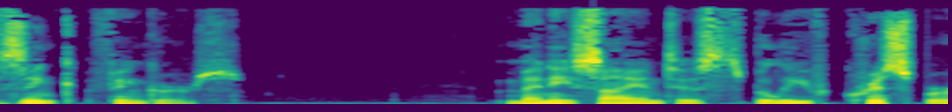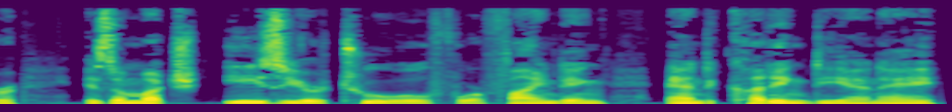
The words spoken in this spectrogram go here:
zinc fingers. Many scientists believe CRISPR is a much easier tool for finding and cutting DNA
